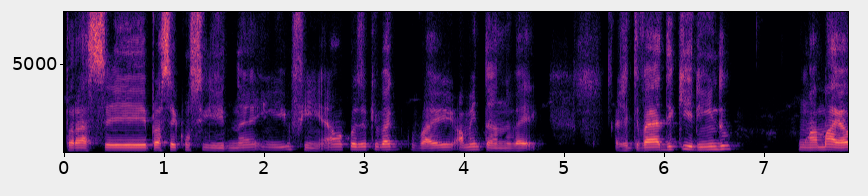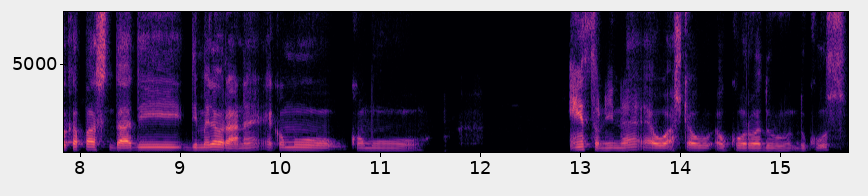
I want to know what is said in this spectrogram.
para ser para ser conseguido, né? E, enfim, é uma coisa que vai, vai aumentando, né? vai, a gente vai adquirindo uma maior capacidade de, melhorar, né? É como como Anthony, né? Eu acho que é o, é o coroa do, do curso,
